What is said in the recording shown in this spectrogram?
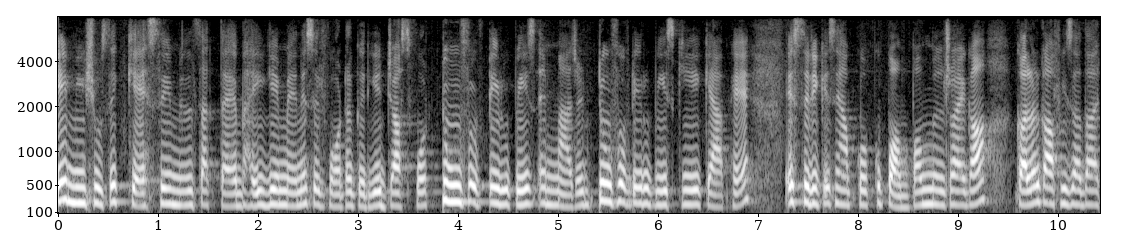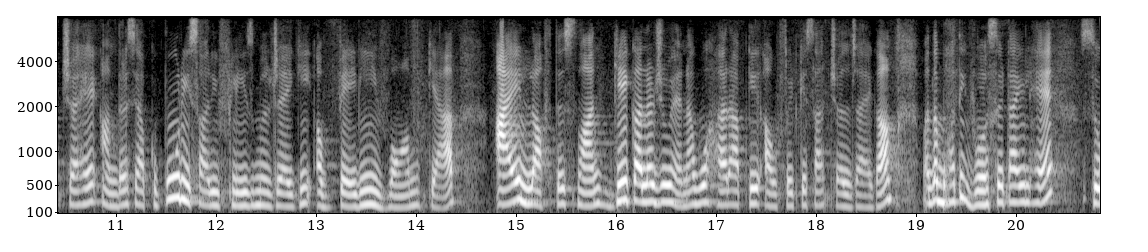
ये मीशो से कैसे मिल सकता है भाई? ये मैंने सिर्फ़ ऑर्डर करी है just for two fifty rupees imagine two fifty rupees की ये कैप है। इस तरीके से आपको आपको पॉम मिल जाएगा। कलर काफ़ी ज़्यादा अच्छा है। अंदर से आपको पूरी सारी फ्लीज मिल जाएगी। A very warm cap I love this one ये कलर जो है ना, वो हर आपके आउटफिट के साथ चल जाएगा। मतलब बहुत ही वर्सेटाइल है। So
